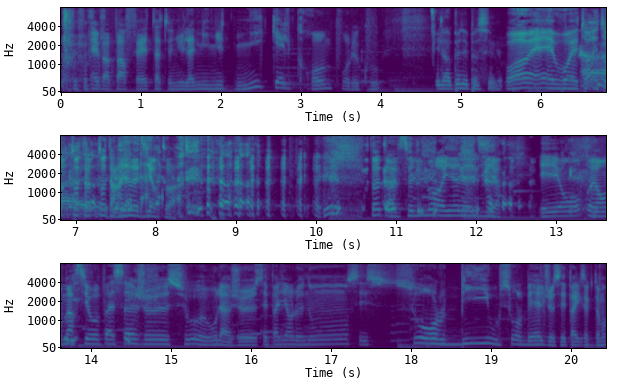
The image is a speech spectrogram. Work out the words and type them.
Eh bah, parfait, t'as tenu la minute nickel chrome pour le coup. Il est un peu dépassé. Ouais, eh, ouais, toi, toi, toi, t'as- toi, t'as rien à dire, toi. toi, t'as absolument rien à dire. Et on, euh, on remercie au passage euh, sur. euh, oula, je sais pas lire le nom, c'est Sourlby ou Sourlbl, je sais pas exactement,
